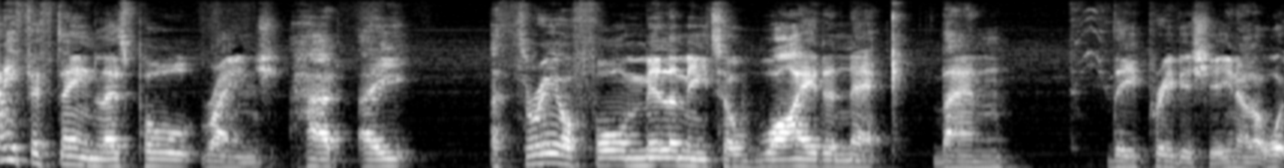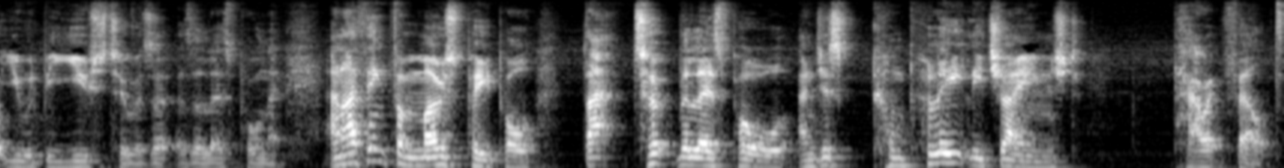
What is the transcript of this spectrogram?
2015 Les Paul range had a a three or four millimeter wider neck than the previous year. You know, like what you would be used to as a as a Les Paul neck. And I think for most people, that took the Les Paul and just completely changed how it felt.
